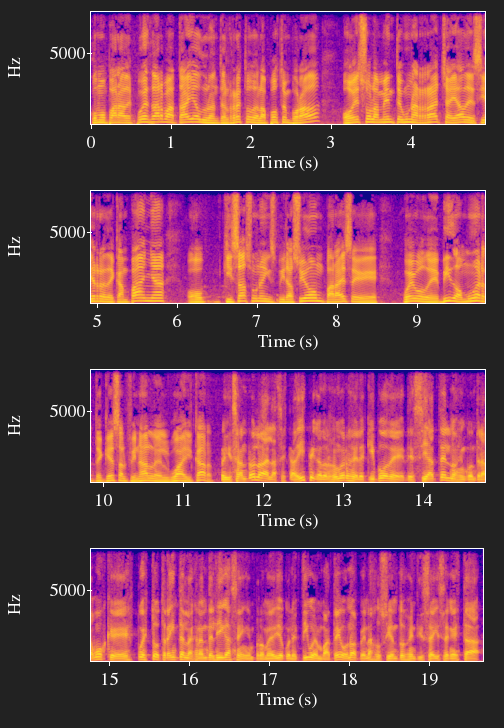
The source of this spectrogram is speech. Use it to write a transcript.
como para después dar batalla durante el resto de la postemporada? ¿O es solamente una racha ya de cierre de campaña? ¿O quizás una inspiración para ese juego de vida o muerte que es al final el wild card? Revisando las estadísticas de los números del equipo de, Seattle, nos encontramos que es puesto 30 en las grandes ligas en, promedio colectivo, en bateo, ¿no? Apenas 226 en esta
